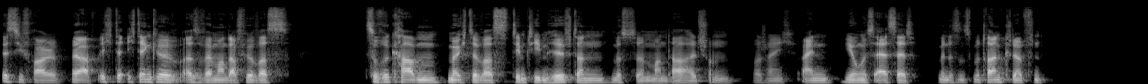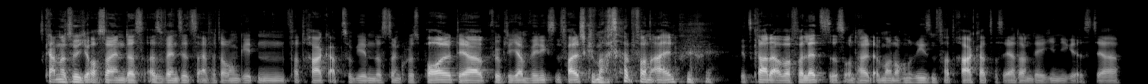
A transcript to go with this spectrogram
Ist die Frage. Ja, ich, ich denke, also wenn man dafür was zurückhaben möchte, was dem Team hilft, dann müsste man da halt schon wahrscheinlich ein junges Asset mindestens mit dran knüpfen. Es kann natürlich auch sein, dass, also wenn es jetzt einfach darum geht, einen Vertrag abzugeben, dass dann Chris Paul, der wirklich am wenigsten falsch gemacht hat von allen, jetzt gerade aber verletzt ist und halt immer noch einen riesen Vertrag hat, dass er dann derjenige ist, der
